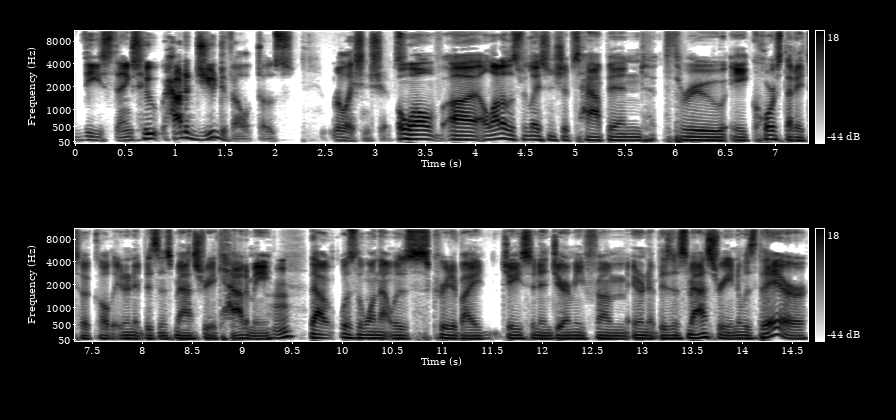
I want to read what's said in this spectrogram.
these things. Who, how did you develop those relationships? Well, uh, a lot of those relationships happened through a course that I took called Internet Business Mastery Academy. Mhm. That was the one that was created by Jason and Jeremy from Internet Business Mastery. And it was there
